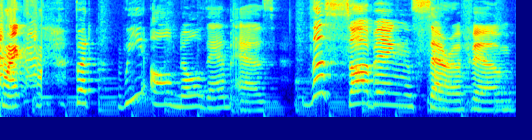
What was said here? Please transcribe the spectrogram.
quack, but we all know them as the sobbing seraphim.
